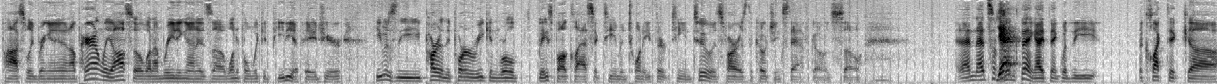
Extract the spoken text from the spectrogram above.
possibly bring in. And apparently, also what I'm reading on his uh, wonderful Wikipedia page here. He was the part of the Puerto Rican World Baseball Classic team in 2013 too, as far as the coaching staff goes. So, and that's a yeah. big thing I think with the eclectic uh,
